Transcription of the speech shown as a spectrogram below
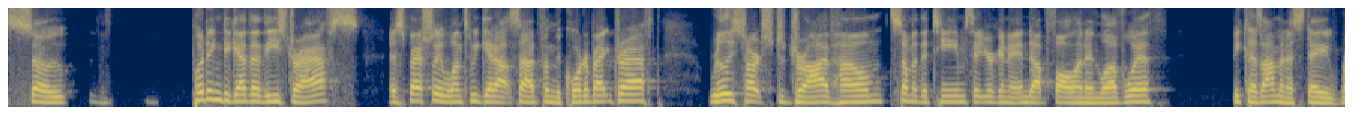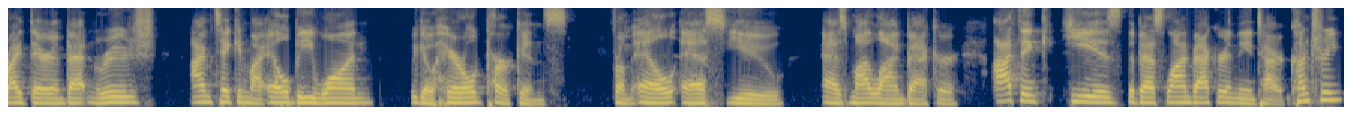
So, putting together these drafts, especially once we get outside from the quarterback draft, really starts to drive home some of the teams that you're going to end up falling in love with because I'm going to stay right there in Baton Rouge. I'm taking my LB1. We go Harold Perkins from LSU as my linebacker. I think he is the best linebacker in the entire country.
